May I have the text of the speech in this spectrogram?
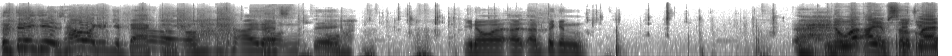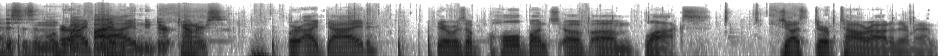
The thing is, how am I gonna get back you? Oh, I don't know. You know what? I, I'm thinking. You know what? I am so Did you- glad this is in 1.5 with the new derp counters. where I died, there was a whole bunch of um, blocks. Just derp tower out of there, man.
